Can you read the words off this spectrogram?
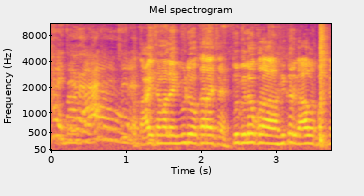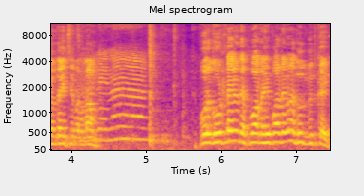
खायचं आहे, आता जरा. आता आईचा मला एक व्हिडिओ करायचा आहे तुम्ही लवकर हे कर गावावर पटकन जायचं मला लांब. ना. पोरग उठलं का पोरला हे पाडलं ना दूध बीत काही?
